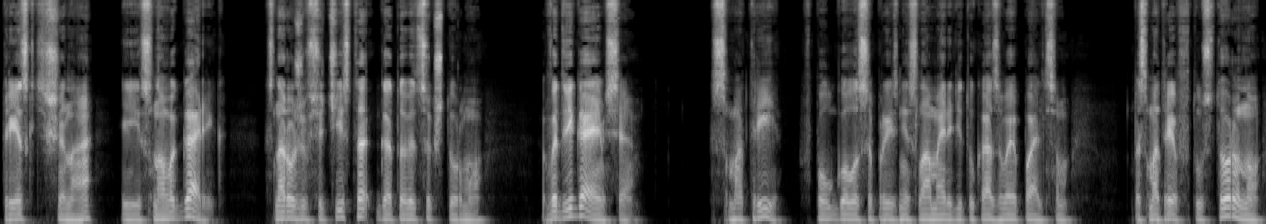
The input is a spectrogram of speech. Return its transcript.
Треск, тишина и снова Гарик. Снаружи все чисто, готовится к штурму. «Выдвигаемся». «Смотри», — в полголоса произнесла Мэридит, указывая пальцем. Посмотрев в ту сторону,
